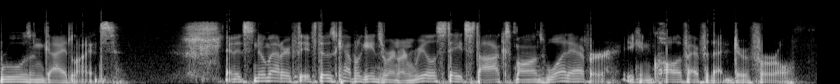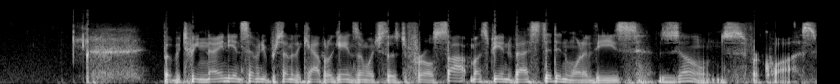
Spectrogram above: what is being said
rules and guidelines. And it's no matter if, if those capital gains were on real estate, stocks, bonds, whatever, you can qualify for that deferral. But between 90 and 70% of the capital gains on which those deferrals sought must be invested in one of these zones for Quaz.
